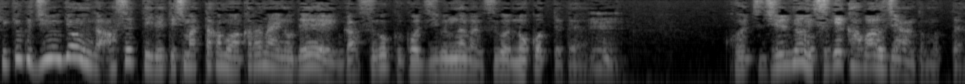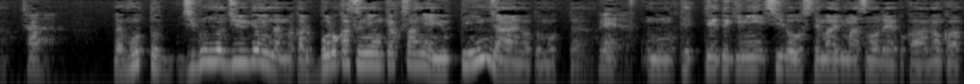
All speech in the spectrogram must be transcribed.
結局従業員が焦って入れてしまったかもわからないので、がすごくこう自分の中ですごい残ってて、うん。うん。こいつ従業員すげえかばうじゃんと思って。はいやもっと自分の従業員なんだからボロカスにお客さんには言っていいんじゃないのと思って。い。えもう徹底的に指導してまいりますのでとか、なんか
